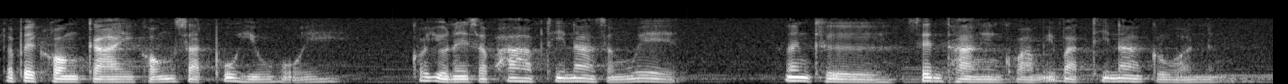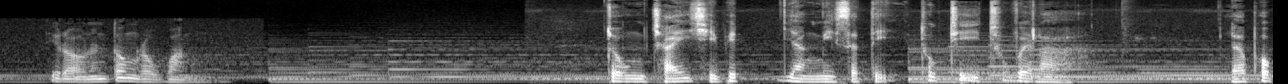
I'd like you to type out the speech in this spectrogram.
แล้วไปครองกายของสัตว์ผู้หิวโหย ก็อยู่ในสภาพที่น่าสังเวชนั่นคือเส้นทางแห่งความวิบัติที่น่ากลัวหนึ่ง ที่เรานั้นต้องระวัง จงใช้ชีวิตอย่างมีสติทุกที่ทุกเวลา แล้วพบ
